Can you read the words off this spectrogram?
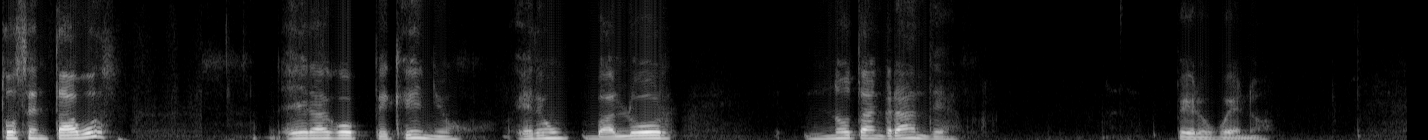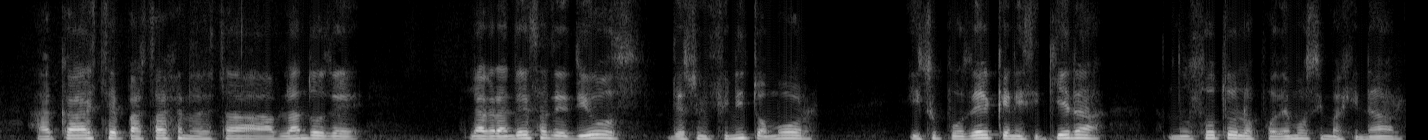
dos centavos era algo pequeño era un valor no tan grande pero bueno acá este pasaje nos está hablando de la grandeza de Dios de su infinito amor y su poder que ni siquiera nosotros los podemos imaginar.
